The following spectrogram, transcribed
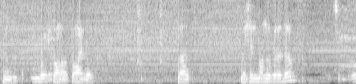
হুম কমা কমাই দাও বাস মেশিন বন্ধ করে দাও। মেশিন করে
